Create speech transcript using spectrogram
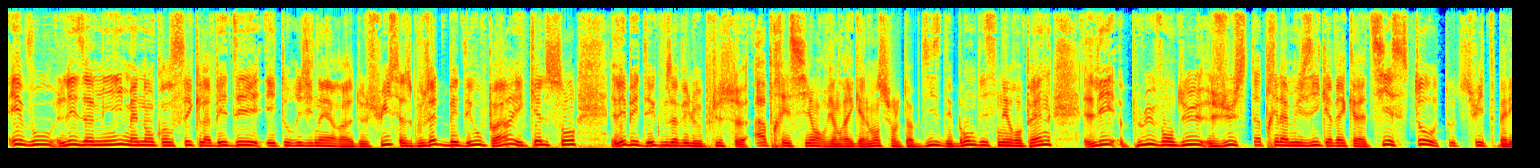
Et vous, les amis, maintenant qu'on sait que la BD est originaire de Suisse, est-ce que vous êtes BD ou pas? Et quels sont les BD que vous avez le plus appréciés On reviendra également sur le top 10 des bandes dessinées européennes les plus vendues juste après la musique avec Tiesto tout de suite. Belle écoute.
